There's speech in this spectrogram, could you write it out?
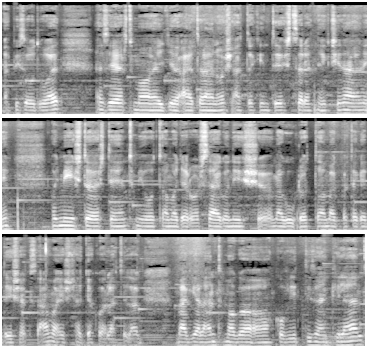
epizód volt, ezért ma egy általános áttekintést szeretnék csinálni hogy mi is történt, mióta Magyarországon is megugrott a megbetegedések száma, és hát gyakorlatilag megjelent maga a COVID-19,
